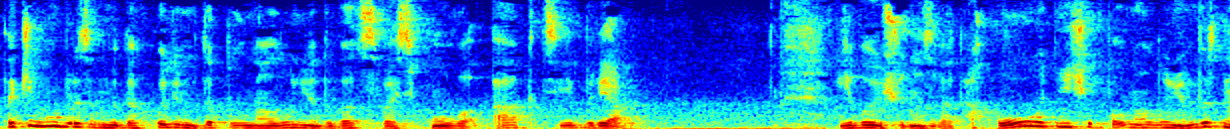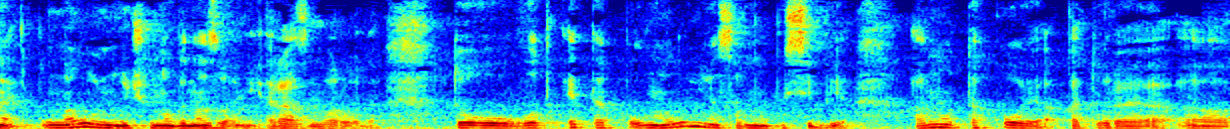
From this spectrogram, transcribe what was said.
Таким образом, мы доходим до полнолуния 28 октября. Его еще называют охотничьим полнолунием. Вы знаете, полнолуние очень много названий разного рода. То вот это полнолуние само по себе, оно такое, которое э,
